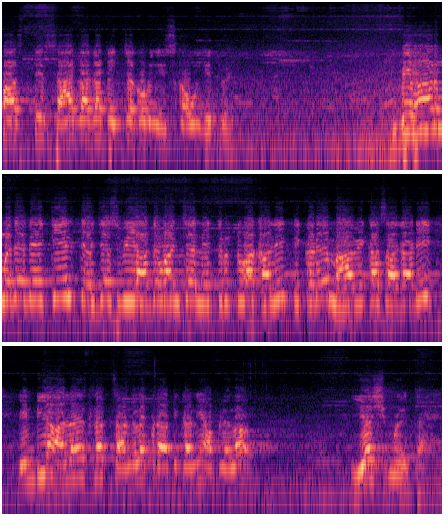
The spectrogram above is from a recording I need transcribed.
पाच ते सहा जागा त्यांच्याकडून हिसकावून घेतोय. बिहारमध्ये देखील तेजस्वी यादवांच्या नेतृत्वाखाली तिकडे महाविकास आघाडी इंडिया अलायन्सला चांगल्या प्रा- ठिकाणी आपल्याला यश मिळत आहे.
